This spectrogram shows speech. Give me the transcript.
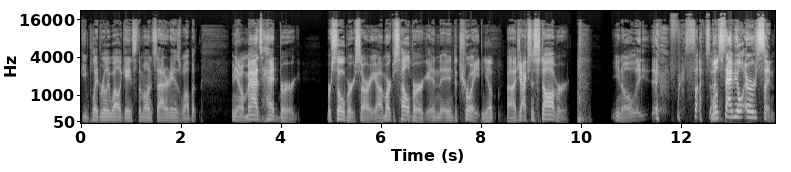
He played really well against them on Saturday as well. But you know, Mads Hedberg or Soberg, sorry, uh, Marcus Hellberg in in Detroit, yep. uh, Jackson Stauber, you know, Most- Samuel Ersson.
